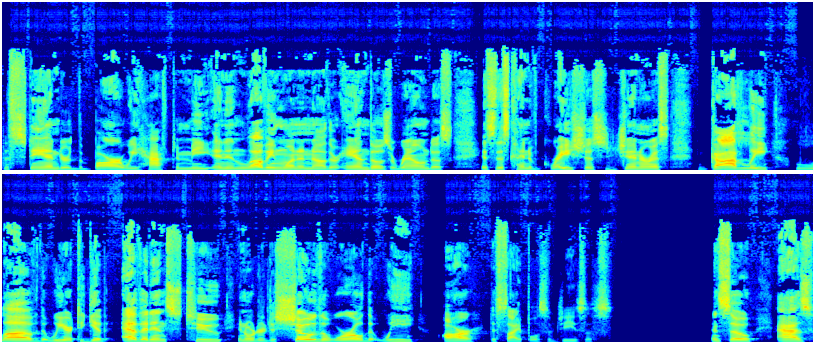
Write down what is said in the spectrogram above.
the standard, the bar we have to meet. And in loving one another and those around us, it's this kind of gracious, generous, godly love that we are to give evidence to in order to show the world that we are disciples of Jesus. And so, as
